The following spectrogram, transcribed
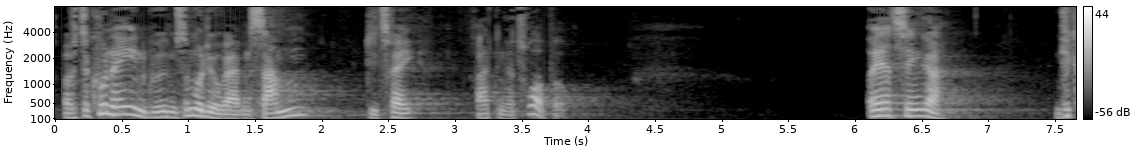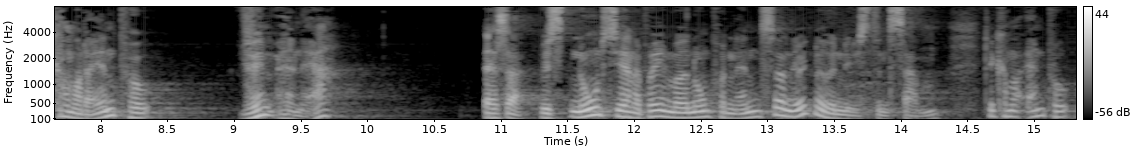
Og hvis der kun er én Gud, så må det jo være den samme, de tre retninger tror på. Og jeg tænker, det kommer der an på, hvem han er. Altså, hvis nogen siger, at han er på en måde, og nogen på den anden, så er han jo ikke nødvendigvis den samme. Det kommer an på,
